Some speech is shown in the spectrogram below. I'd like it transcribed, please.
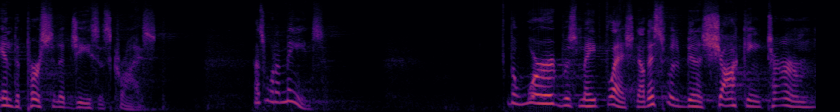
in the person of Jesus Christ. That's what it means. The Word was made flesh. Now, this would have been a shocking term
